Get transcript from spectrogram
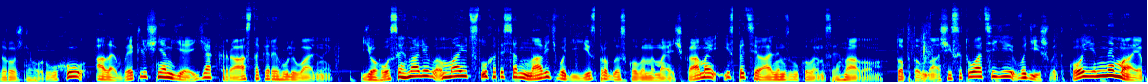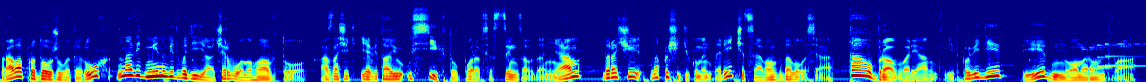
дорожнього руху, але виключенням є якраз таки регулювальник. Його сигналів мають слухатися навіть водії з проблисковими маячками і спеціальним звуковим сигналом. Тобто в нашій ситуації водій швидкої не має права продовжувати рух на відміну від водія червоного авто. А значить, я вітаю усіх, хто впорався з цим завданням. До речі, напишіть у коментарі, чи це вам вдалося. Та обрав варіант відповіді під номером 2.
